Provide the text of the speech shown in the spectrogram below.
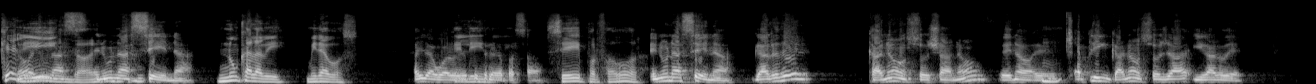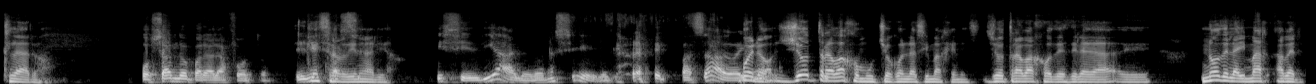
Qué ¿no? en, lindo. una, en una cena. Nunca la vi, mira vos. Ahí la guardé, Qué la lindo. voy a pasar. Sí, por favor. en una cena, Gardel, Canoso ya, ¿no? Eh, no, eh, Mm. Chaplin, Canoso ya y Gardel, Claro. posando para la foto. Qué esa- extraordinario. Ese diálogo, no sé, lo que habrá pasado. ahí, Bueno, ¿no? yo trabajo mucho con las imágenes. Yo trabajo desde la. eh, no de la imagen. A ver,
